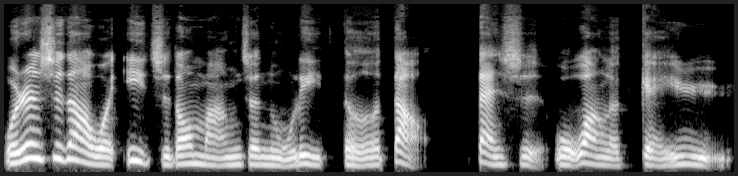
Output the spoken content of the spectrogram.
我认识到我一直都忙着努力得到，但是我忘了给予。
